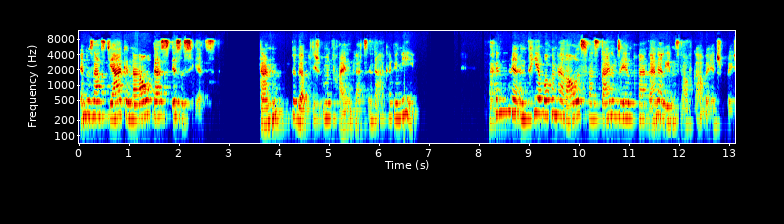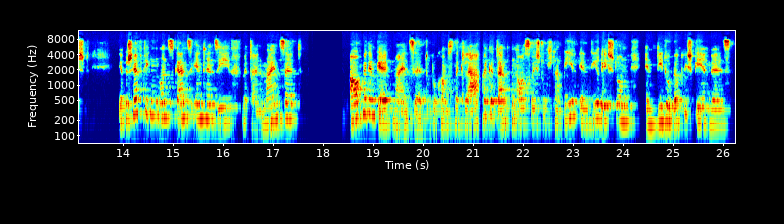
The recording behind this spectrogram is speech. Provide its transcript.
Wenn du sagst, ja, genau das ist es jetzt, dann bewirb dich um einen freien Platz in der Akademie. Da finden wir in vier Wochen heraus, was deinem Seelenplan, deiner Lebensaufgabe entspricht. Wir beschäftigen uns ganz intensiv mit deinem Mindset, auch mit dem Geld-Mindset. Du bekommst eine klare Gedankenausrichtung, stabil in die Richtung, in die du wirklich gehen willst.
